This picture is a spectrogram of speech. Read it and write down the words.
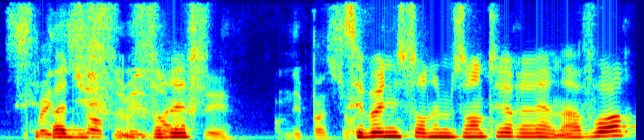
C'est C'est pas pas du vrai. C'est pas une histoire de maison hantée, rien à voir.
